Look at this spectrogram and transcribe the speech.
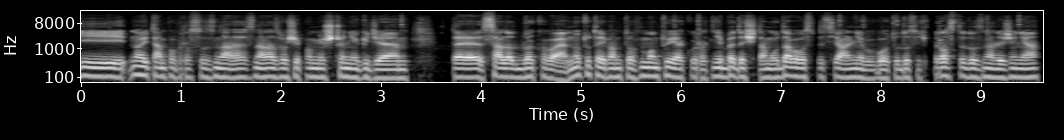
i no i tam po prostu zna, znalazło się pomieszczenie, gdzie te sale odblokowałem. No tutaj wam to wmontuję akurat, nie będę się tam udawał specjalnie, bo było to dosyć proste do znalezienia.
